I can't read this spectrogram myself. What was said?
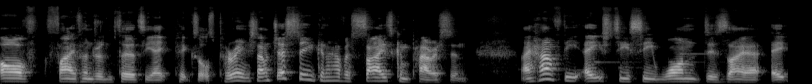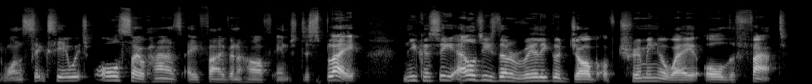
of 538 pixels per inch. Now, just so you can have a size comparison, I have the HTC One Desire 816 here, which also has a 5.5 inch display. And you can see LG's done a really good job of trimming away all the fat.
